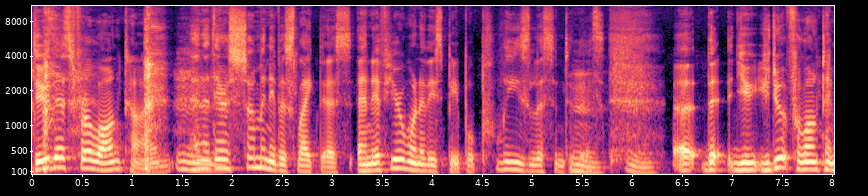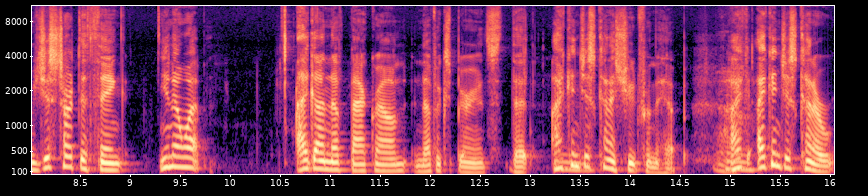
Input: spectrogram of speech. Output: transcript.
do this for a long time, mm. and there are so many of us like this. And if you're one of these people, please listen to mm, this. Mm. Uh, the, you you do it for a long time. You just start to think, you know what? I got enough background, enough experience that I can just kind of shoot from the hip. Uh-huh. I, I can just kind of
